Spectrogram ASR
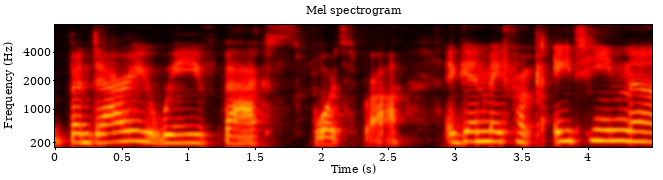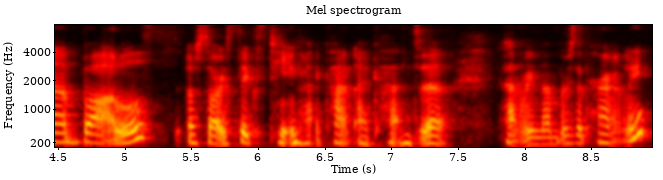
Bandari Weave Back Sports Bra. Again, made from 18 uh, bottles. Oh, sorry, 16. I can't, I can't, uh, can't read numbers apparently.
